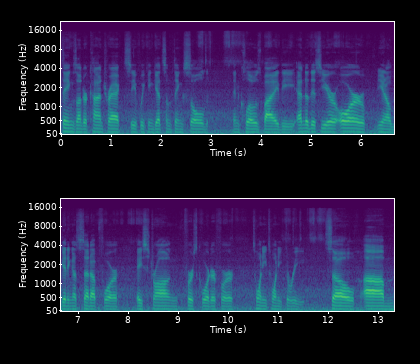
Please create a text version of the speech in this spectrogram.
things under contract, see if we can get some things sold and closed by the end of this year or, you know, getting us set up for a strong first quarter for 2023. So, um,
